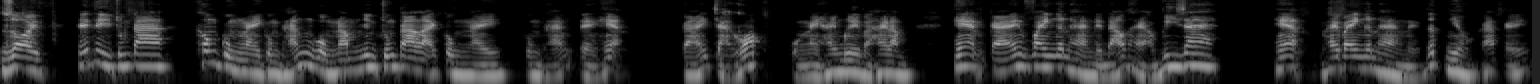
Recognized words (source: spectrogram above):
Rồi, thế thì chúng ta không cùng ngày cùng tháng cùng năm, nhưng chúng ta lại cùng ngày cùng tháng để hẹn cái trả góp của ngày 20 và 25 hẹn cái vay ngân hàng để đáo thẻ visa, hẹn hay vay ngân hàng để rất nhiều các cái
